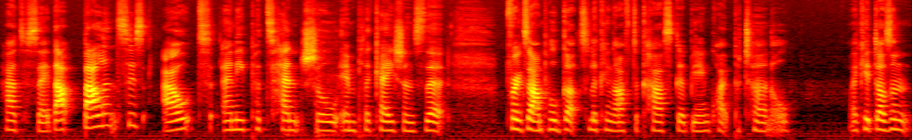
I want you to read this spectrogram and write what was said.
how to say, that balances out any potential implications that, for example, Guts looking after Casca being quite paternal. Like it doesn't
